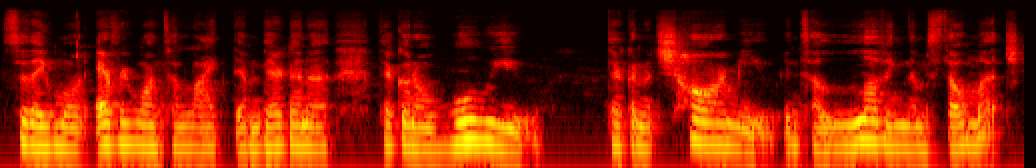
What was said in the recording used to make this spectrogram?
So they want everyone to like them. They're gonna they're gonna woo you. They're gonna charm you into loving them so much,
